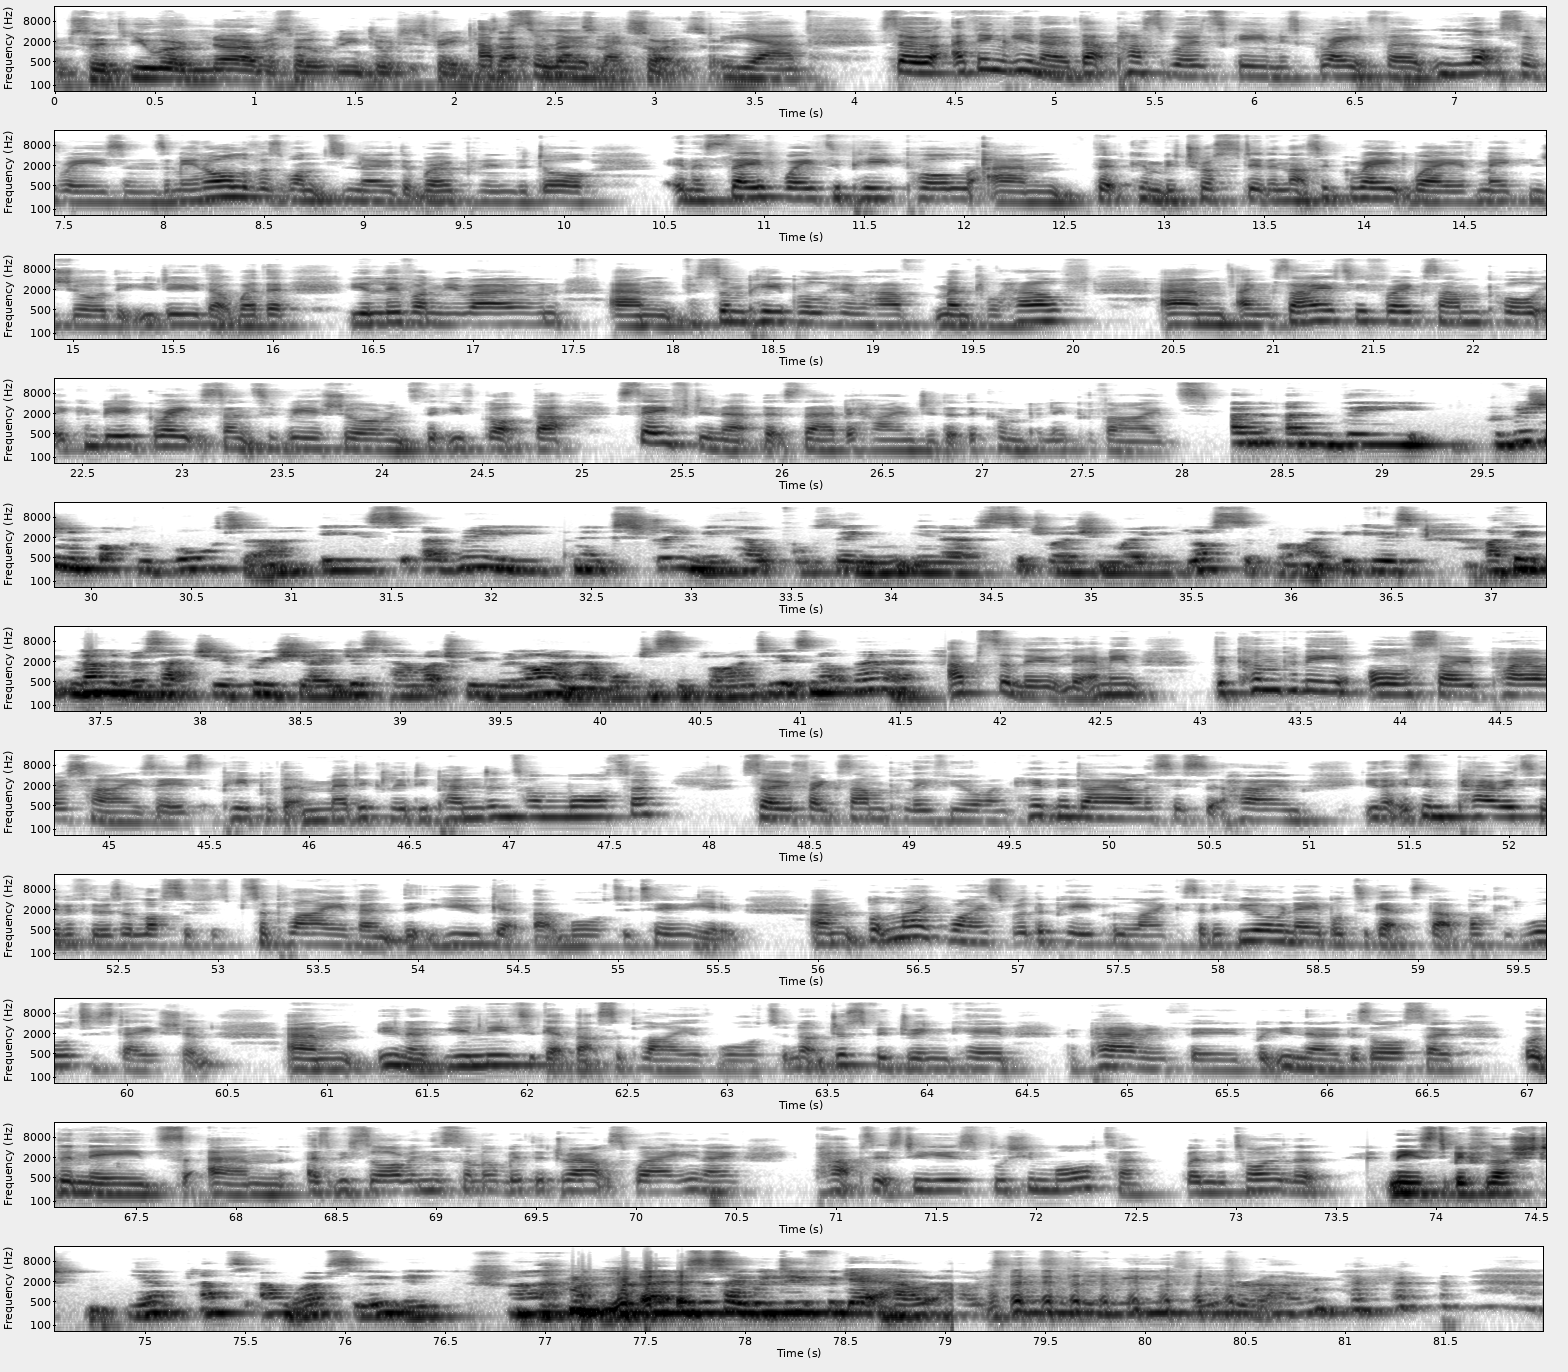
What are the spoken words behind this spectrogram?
so if you were nervous about opening the door to strangers, Absolutely. that's what that's Sorry, sorry. Yeah. So I think, you know, that password scheme is great for lots of reasons. I mean, all of us want to know that we're opening the door in a safe way to people um, that can be trusted. And that's a great way of making sure that you do that, whether you live on your own. Um, for some people who have mental health, um, anxiety, for example, it can be a great sense of reassurance that you've got that safety net that's there behind you that the company provides. And, and the provision of bottled water is a really an extremely helpful thing in a situation where you've lost supply because I think none of us actually appreciate just how much we rely on our water supply until it's not there. Absolutely. I mean, the company also prioritises people that are medically dependent on water. So, for example, if you're on kidney dialysis at home, you know, it's imperative if there is a loss of supply event that you get that water to you. Um, but likewise for other people, like I said, if you're unable to get to that bottled water station, um, you know, you need to get that supply of water, not just for drinking, preparing food, but, you know, there's also other needs, um, as we saw in the summer with the droughts where, you know, perhaps it's to use flushing water when the toilet needs to be flushed. Yeah, oh, absolutely. Um, as I say, we do forget how, how extensively we use water at home.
